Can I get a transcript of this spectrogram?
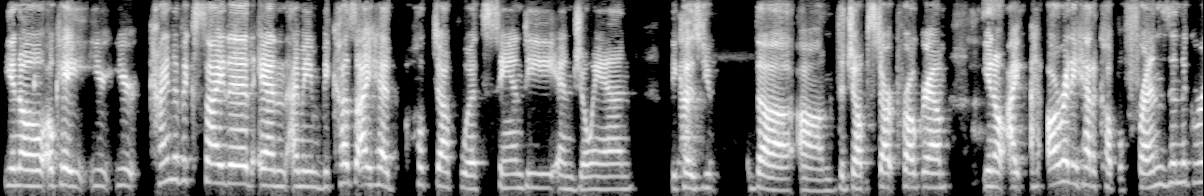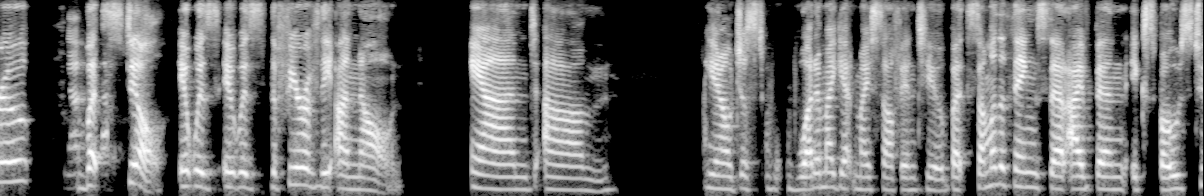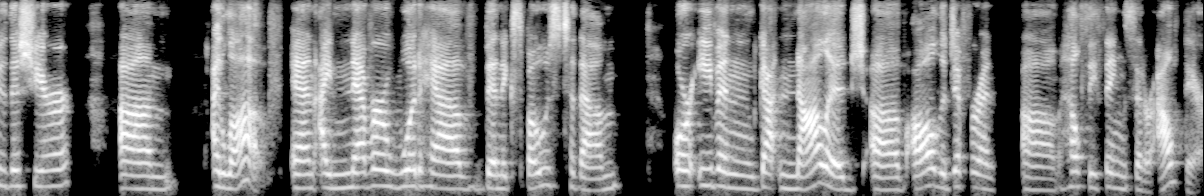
you know, okay, you're, you're kind of excited, and I mean, because I had hooked up with Sandy and Joanne, because yeah. you the um, the Jumpstart program, you know, I already had a couple friends in the group, yeah. but still, it was it was the fear of the unknown, and um, you know, just what am I getting myself into? But some of the things that I've been exposed to this year, um, I love, and I never would have been exposed to them or even gotten knowledge of all the different um, healthy things that are out there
